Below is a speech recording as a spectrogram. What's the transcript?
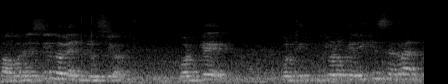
favoreciendo la inclusión. ¿Por qué? Porque yo lo que dije hace rato,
